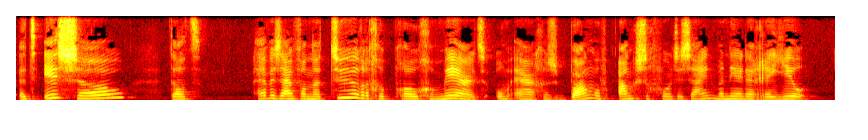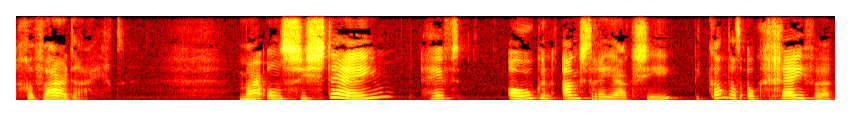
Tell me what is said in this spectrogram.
Het is zo dat hè, we zijn van nature geprogrammeerd om ergens bang of angstig voor te zijn wanneer er reëel gevaar dreigt. Maar ons systeem heeft ook een angstreactie. Die kan dat ook geven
